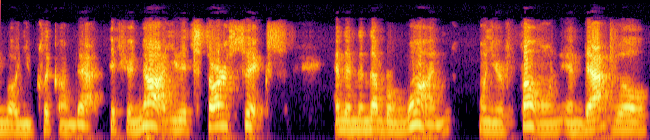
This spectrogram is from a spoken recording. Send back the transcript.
mode, and you click on that. If you're not, you hit star six, and then the number one on your phone, and that will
